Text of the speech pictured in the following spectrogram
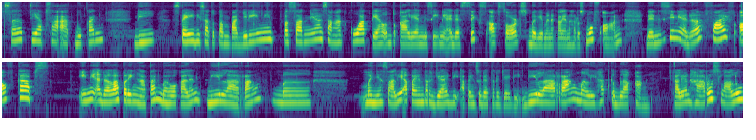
setiap saat, bukan di stay di satu tempat. Jadi ini pesannya sangat kuat ya untuk kalian di sini ada Six of Swords, bagaimana kalian harus move on, dan di sini adalah Five of Cups ini adalah peringatan bahwa kalian dilarang me menyesali apa yang terjadi, apa yang sudah terjadi. Dilarang melihat ke belakang. Kalian harus selalu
